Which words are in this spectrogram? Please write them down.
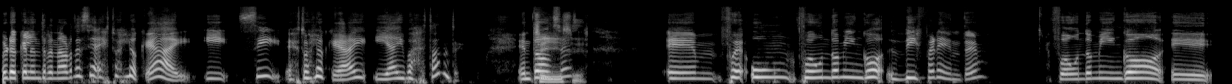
pero que el entrenador decía, esto es lo que hay. Y sí, esto es lo que hay y hay bastante. Entonces, sí, sí. em, fue, un, fue un domingo diferente. Fue un domingo eh,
